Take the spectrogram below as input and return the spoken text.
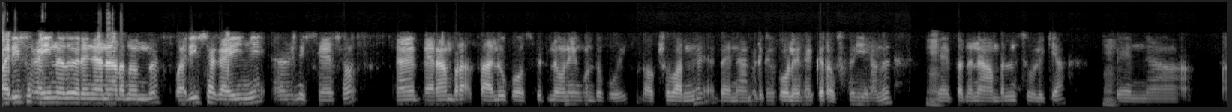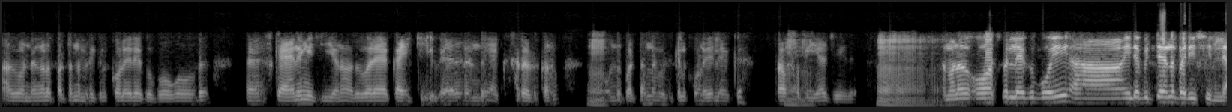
പരീക്ഷ കഴിയുന്നത് വരെ ഞാൻ അവിടെ നിന്ന് പരീക്ഷ കഴിഞ്ഞ് അതിന് ശേഷം ഞാൻ പേരാമ്പ്ര താലൂക്ക് ഹോസ്പിറ്റലിൽ അവനെയും കൊണ്ട് പോയി. ഡോക്ടർ പറഞ്ഞ് പിന്നെ മെഡിക്കൽ കോളേജിലേക്ക് റെഫർ ചെയ്യാന്ന് ഇപ്പം തന്നെ ആംബുലൻസ് വിളിക്കാം. പിന്നെ അതുകൊണ്ട് നിങ്ങൾ പെട്ടെന്ന് മെഡിക്കൽ കോളേജിലേക്ക് പോകുകൊണ്ട് സ്കാനിങ് ചെയ്യണം. അതുപോലെ കൈക്ക് വേദന ഉണ്ട് എക്സ്റേ എടുക്കണം. അതുകൊണ്ട് പെട്ടെന്ന് മെഡിക്കൽ കോളേജിലേക്ക് റെഫർ ചെയ്യുക ചെയ്ത്. നമ്മൾ ഹോസ്പിറ്റലിലേക്ക് പോയി അതിന്റെ പിറ്റേന്ന് പരീക്ഷ ഇല്ല.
